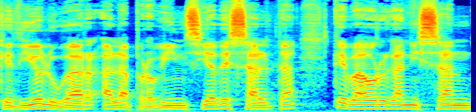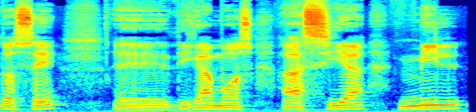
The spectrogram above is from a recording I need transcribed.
que dio lugar a la provincia de Salta, que va organizándose, eh, digamos, hacia mil...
